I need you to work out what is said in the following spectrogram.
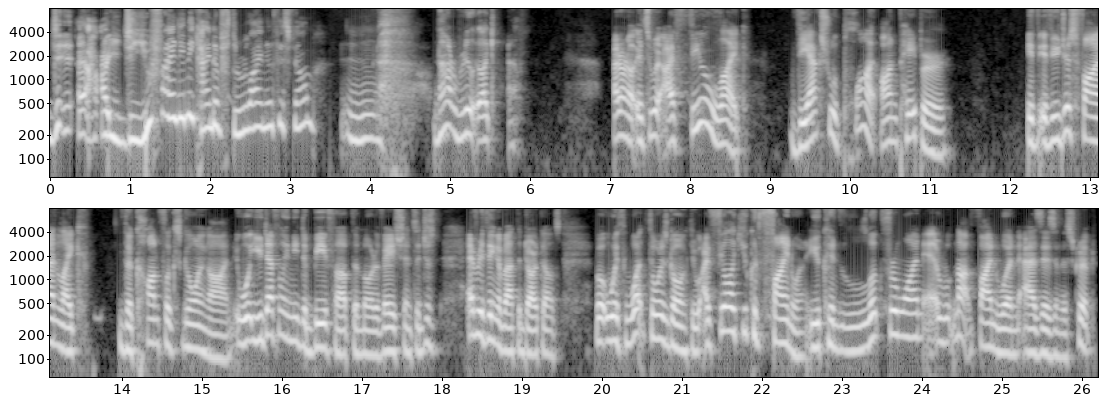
do, are you? Do you find any kind of through line with this film? Not really. Like, I don't know. It's weird. I feel like the actual plot on paper, if if you just find like the conflicts going on, well, you definitely need to beef up the motivations and just everything about the Dark Elves. But with what Thor is going through, I feel like you could find one. You could look for one, eh, not find one as is in the script,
